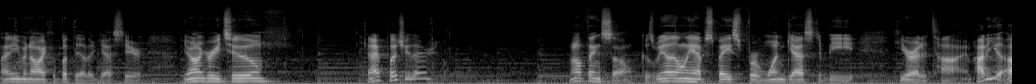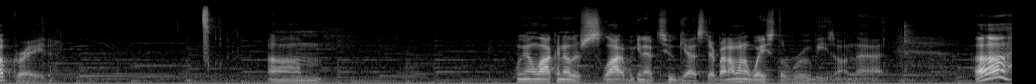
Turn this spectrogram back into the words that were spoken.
I didn't even know I could put the other guest here. You're hungry too. Can I put you there? I don't think so, because we only have space for one guest to be here at a time. How do you upgrade? Um, we unlock another slot. We can have two guests there, but I don't want to waste the rubies on that. Uh,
